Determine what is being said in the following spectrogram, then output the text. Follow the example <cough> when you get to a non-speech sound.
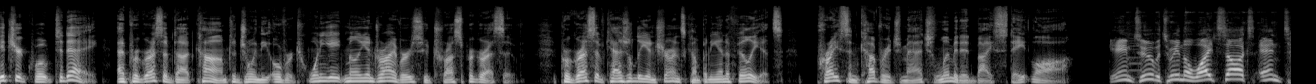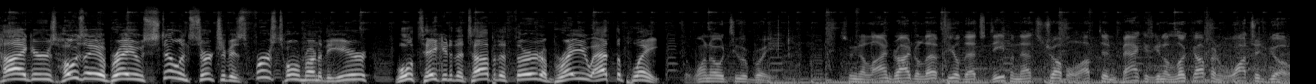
Get your quote today at progressive.com to join the over 28 million drivers who trust Progressive. Progressive Casualty Insurance Company and Affiliates. Price and coverage match limited by state law. Game two between the White Sox and Tigers. Jose Abreu still in search of his first home run of the year. We'll take it to the top of the third. Abreu at the plate. The 102 Abreu. Swinging a line drive to left field. That's deep and that's trouble. Upton back. He's going to look up and watch it go.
